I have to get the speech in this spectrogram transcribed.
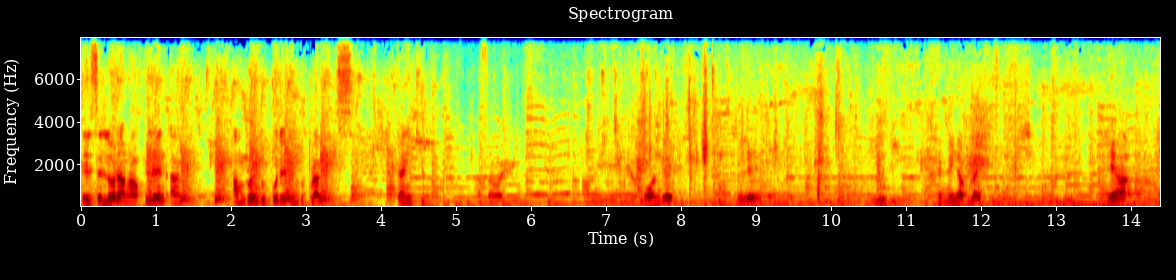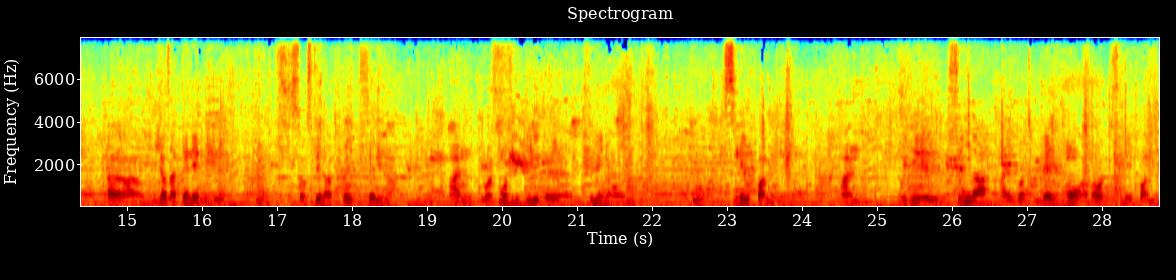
There's a lot that I've learned and I'm going to put it into practice. Thank you. Asawari, I'm a 400 student in UB, doing applied physics. Yeah, uh, we just attended the Sustain Africa seminar, and it was mostly de- uh, dealing on snail farming. And with the seminar, I got to learn more about snail farming.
